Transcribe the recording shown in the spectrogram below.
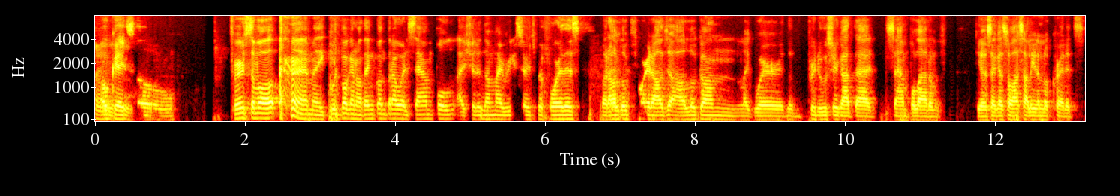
en Okay, so first of all, me disculpo que no te he encontrado el sample. I should have done my research before this, but I'll look for it. I'll, I'll look on like where the producer got that sample out of. Yo sé que eso va a salir en los credits.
